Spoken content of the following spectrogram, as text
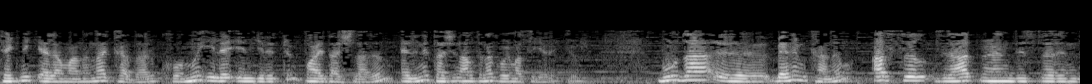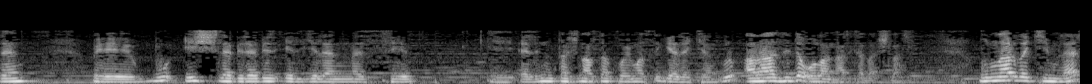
teknik elemanına kadar konu ile ilgili tüm paydaşların elini taşın altına koyması gerekiyor. Burada e, benim kanım asıl ziraat mühendislerinden e, bu işle birebir ilgilenmesi, e, elinin taşın altına koyması gereken grup arazide olan arkadaşlar. Bunlar da kimler?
